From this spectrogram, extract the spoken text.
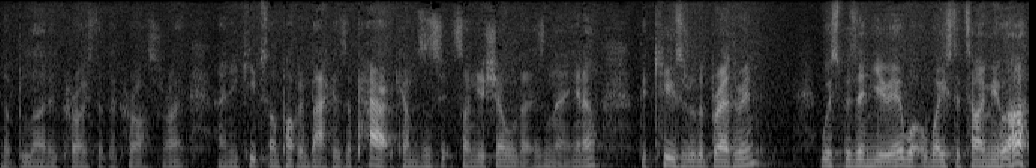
the, blood of Christ at the cross, right? And he keeps on popping back as a parrot comes and sits on your shoulder, isn't it? You know, the accuser of the brethren whispers in your ear, what a waste of time you are.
